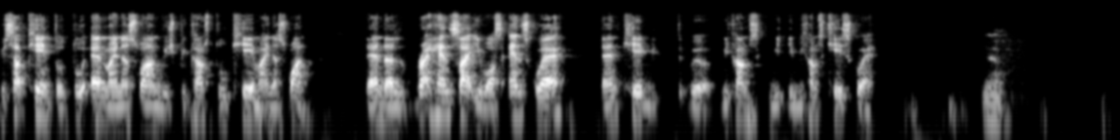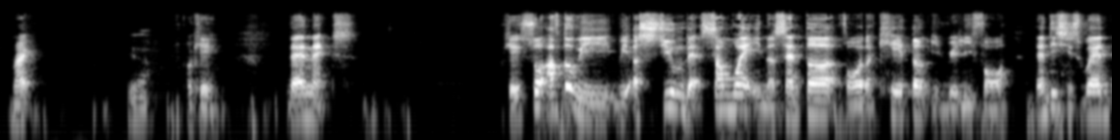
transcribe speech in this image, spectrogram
We sub k into 2n minus 1, which becomes 2k minus 1. Then the right hand side, it was n square. Then k will becomes it becomes k square, Yeah. right? Yeah. Okay. Then next. Okay, so after we we assume that somewhere in the center for the k term it really fall, then this is when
